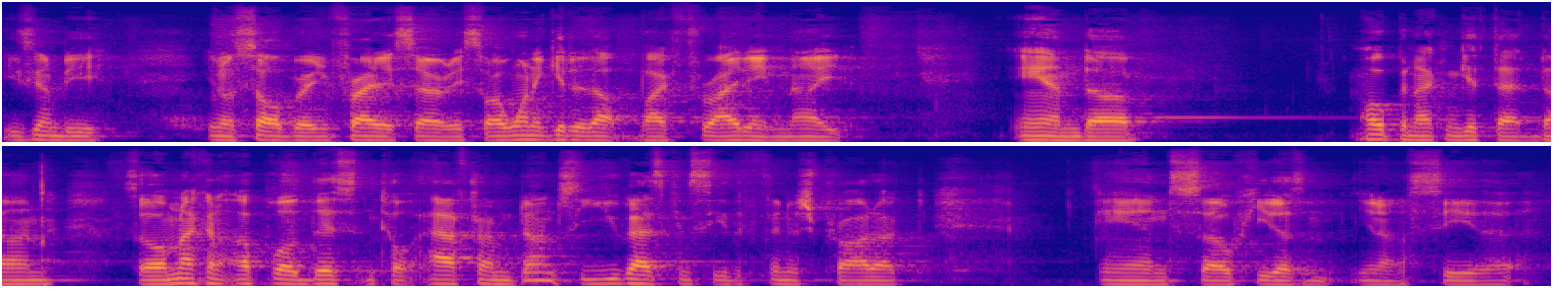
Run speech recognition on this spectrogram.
He's going to be, you know, celebrating Friday, Saturday. So I want to get it up by Friday night. And uh, I'm hoping I can get that done. So I'm not going to upload this until after I'm done so you guys can see the finished product. And so he doesn't, you know, see that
